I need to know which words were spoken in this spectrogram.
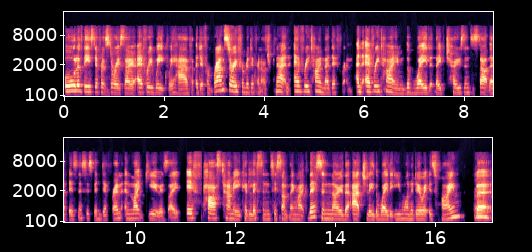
all of these different stories so every week we have a different brand story from a different entrepreneur and every time they're different and every time the way that they've chosen to start their business has been different and like you it's like if past tammi could listen to something like this and know that actually the way that you want to do it is fine but mm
